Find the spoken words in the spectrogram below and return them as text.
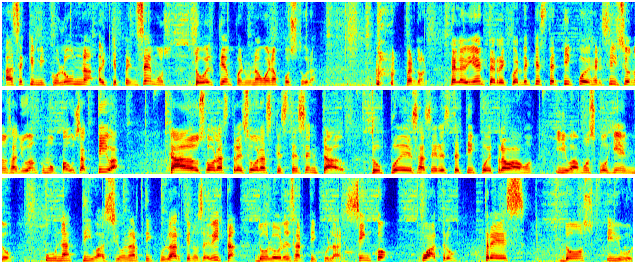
hace que mi columna, y que pensemos todo el tiempo en una buena postura. Perdón, televidente, recuerde que este tipo de ejercicios nos ayudan como pausa activa. Cada dos horas, tres horas que estés sentado, tú puedes hacer este tipo de trabajo y vamos cogiendo una activación articular que nos evita dolores articulares. 5, 4, 3, 2 y 1.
